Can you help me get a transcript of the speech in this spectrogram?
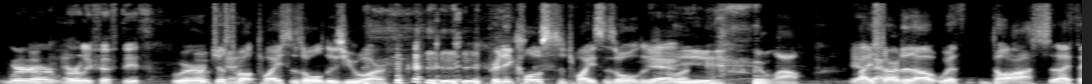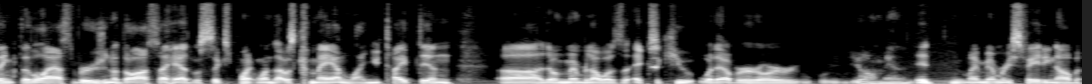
We're Okay. our early 50s. We're Okay. just about twice as old as you are. Pretty close to twice as old as Yeah. you are. Yeah. wow. Yeah, I started out with DOS. I think the last version of DOS I had was 6.1. That was command line. You typed in, uh, I don't remember now, was the execute whatever or, oh man, it my memory's fading now. But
